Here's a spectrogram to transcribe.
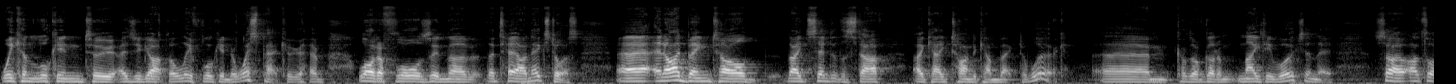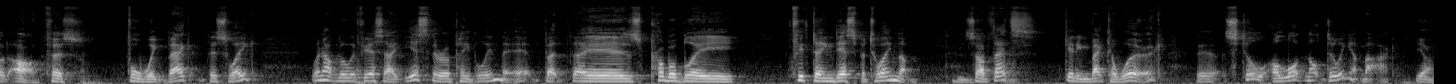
we can look into as you go up the lift, look into Westpac, who have a lot of floors in the the tower next to us. Uh, and I'd been told they'd said to the staff, "Okay, time to come back to work," because um, I've got a mate who works in there. So I thought, oh, first full week back this week. Went up to the lift yesterday. Yes, there are people in there, but there's probably 15 desks between them. Mm. So if that's getting back to work, there's still a lot not doing it, Mark. Yeah.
